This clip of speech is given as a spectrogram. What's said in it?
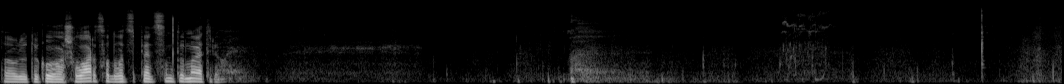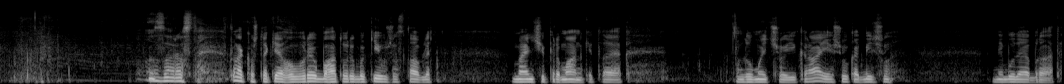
Ставлю такого шварца 25 сантиметрів. Зараз також так я говорив, багато рибаків вже ставлять менші приманки, так як думають, що ікра і щука більше не буде брати.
